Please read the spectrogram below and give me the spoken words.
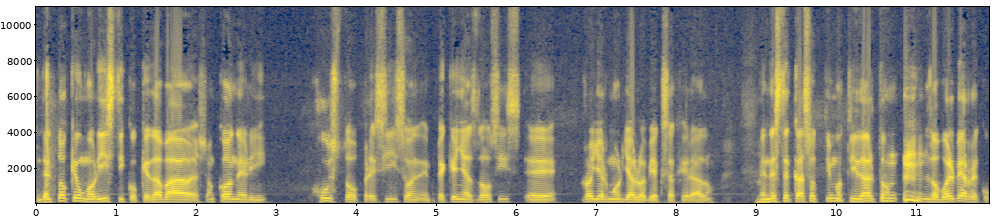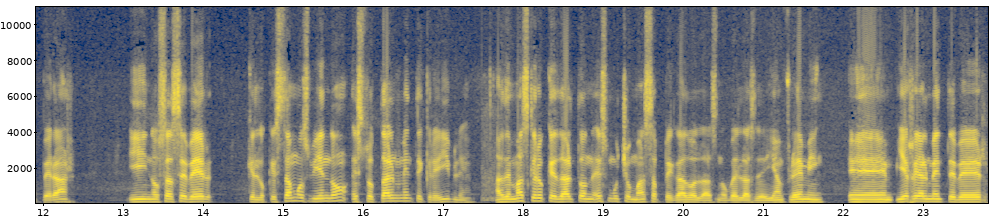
Del toque humorístico que daba Sean Connery, justo, preciso, en, pequeñas dosis. Eh, Roger Moore ya lo había exagerado. En este caso, Timothy Dalton lo vuelve a recuperar y nos hace ver que lo que estamos viendo es totalmente creíble. Además creo que Dalton es mucho más apegado a las novelas de Ian Fleming eh, y es realmente ver,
